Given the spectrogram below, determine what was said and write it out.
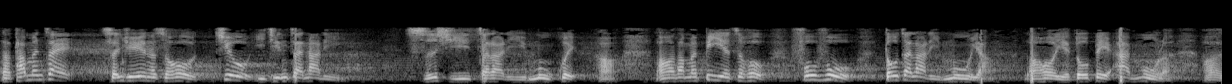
那他们在神学院的时候就已经在那里实习，在那里牧会啊。然后他们毕业之后，夫妇都在那里牧养，然后也都被按牧了啊。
